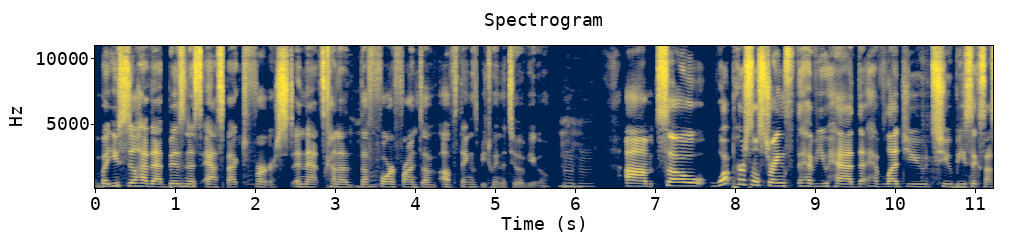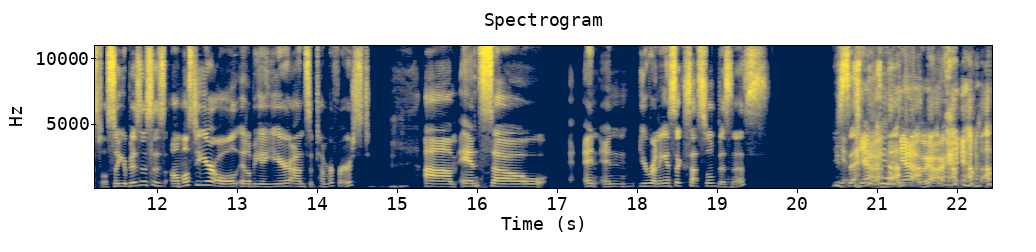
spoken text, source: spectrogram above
But you still have that business aspect first, and that's kind of the forefront of, of things between the two of you. Mm-hmm. Um, so, what personal strengths have you had that have led you to be successful? So, your business is almost a year old. It'll be a year on September 1st. Um, and so, and and you're running a successful business. You Yes. said- Yeah. Yeah, we are.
